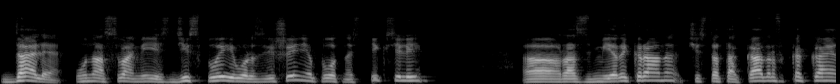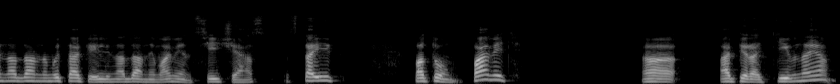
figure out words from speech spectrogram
Далее у нас с вами есть дисплей, его разрешение, плотность пикселей, а, размер экрана, частота кадров какая на данном этапе или на данный момент сейчас стоит. Потом память а, оперативная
